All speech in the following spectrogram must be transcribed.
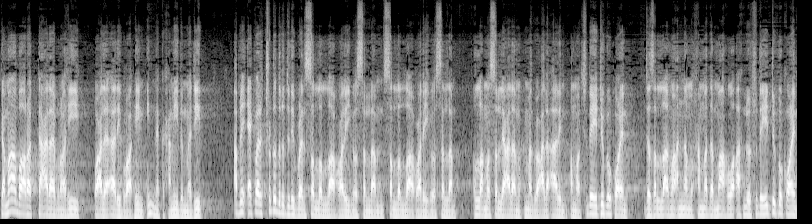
কামা বারাকতা আলা ইব্রাহিম মাজিদ। আপনি একবার ছোট দূরে যদি পড়েন সাল্লাল্লাহু আলাইহি ওয়াসাল্লাম সাল্লাল্লাহু আলাইহি ওয়াসাল্লাম আল্লাহুম্মা সাল্লি আলা মুহাম্মদ ওয়া আলা আলি মুহাম্মদ শুধু এইটুকু করেন জাযাল্লাহু আন্না মুহাম্মাদ মা হুয়া আহলু শুধু এইটুকু করেন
